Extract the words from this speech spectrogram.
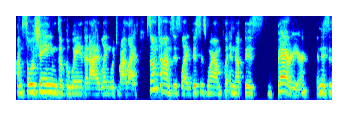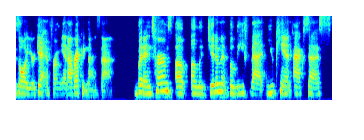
I'm so ashamed of the way that I language my life. Sometimes it's like, this is where I'm putting up this barrier and this is all you're getting from me. And I recognize that. But in terms of a legitimate belief that you can't access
